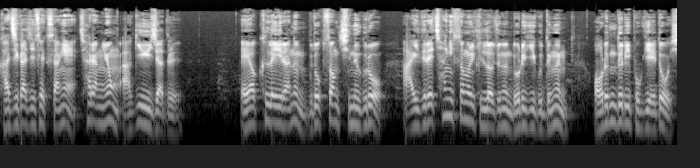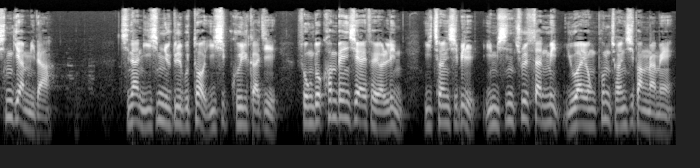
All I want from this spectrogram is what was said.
가지가지 색상의 차량용 아기 의자들, 에어클레이라는 무독성 진흙으로 아이들의 창의성을 길러주는 놀이기구 등은 어른들이 보기에도 신기합니다. 지난 26일부터 29일까지 송도 컨벤시아에서 열린 2011 임신 출산 및 유아용품 전시 박람회.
